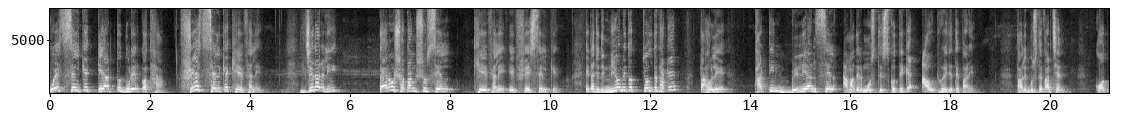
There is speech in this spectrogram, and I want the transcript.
ওয়েস্ট সেলকে ক্লিয়ার তো দূরের কথা ফ্রেশ সেলকে খেয়ে ফেলে। জেনারেলি তেরো শতাংশ সেল খেয়ে ফেলে এই ফ্রেশ সেলকে এটা যদি নিয়মিত চলতে থাকে, তাহলে থার্টিন বিলিয়ন সেল আমাদের মস্তিষ্ক থেকে আউট হয়ে যেতে পারে। তাহলে বুঝতে পারছেন? কত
